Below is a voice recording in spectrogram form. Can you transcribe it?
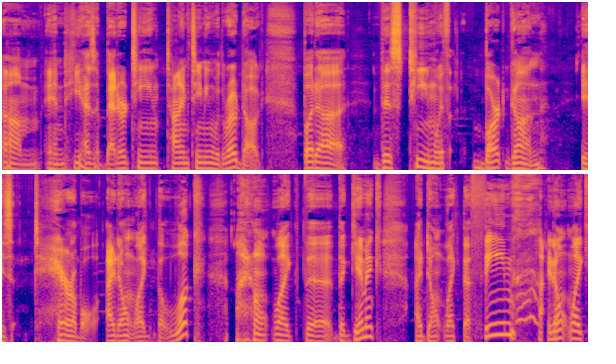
Um, and he has a better team time teaming with Road Dog, but uh, this team with Bart Gunn is terrible. I don't like the look. I don't like the the gimmick. I don't like the theme. I don't like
